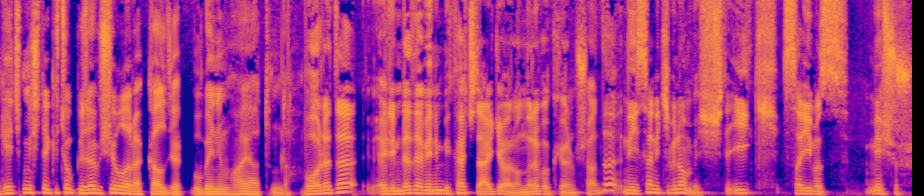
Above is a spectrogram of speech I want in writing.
geçmişteki çok güzel bir şey olarak kalacak bu benim hayatımda. Bu arada elimde de benim birkaç dergi var. Onlara bakıyorum şu anda. Nisan 2015 işte ilk sayımız meşhur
